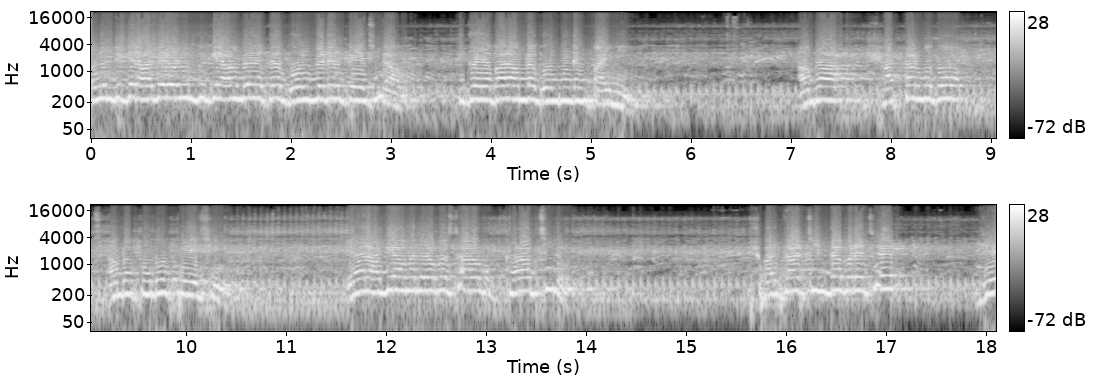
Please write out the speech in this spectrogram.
অলিম্পিকের আগের অলিম্পিকে আমরা একটা গোল্ড মেডেল পেয়েছিলাম, কিন্তু এবার আমরা গোল্ড মেডেল পাইনি। আমরা সাতটার মতো আমরা পদক পেয়েছি। এর আগে আমাদের অবস্থা খারাপ ছিল। সরকার চিন্তা করেছে যে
